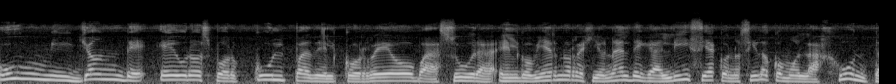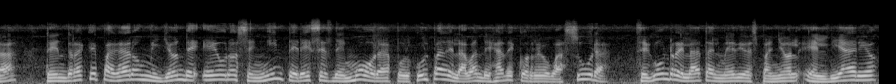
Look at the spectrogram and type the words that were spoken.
un millón de euros por culpa del correo basura. El gobierno regional de Galicia, conocido como la Junta, tendrá que pagar un millón de euros en intereses de mora por culpa de la bandeja de correo basura. Según relata el medio español El Diario,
